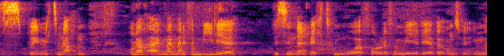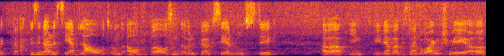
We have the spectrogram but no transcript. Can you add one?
Das bringt mich zum Lachen. Und auch allgemein meine Familie. Wir sind eine recht humorvolle Familie. Bei uns wird immer gelacht. Wir sind alle sehr laut und aufbrausend, aber dafür auch sehr lustig. Aber auch irgendwie, wir haben ein bisschen einen Orgenschmäh auch,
